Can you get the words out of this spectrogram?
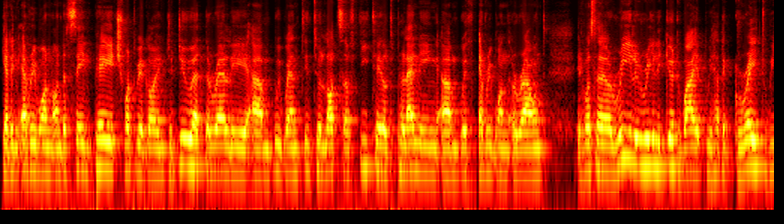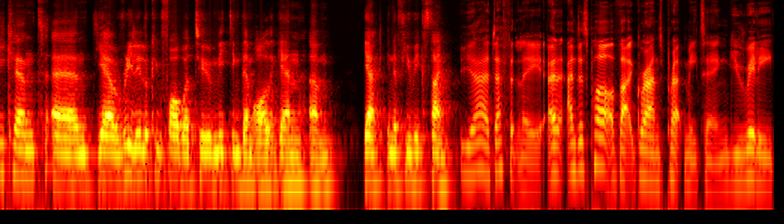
getting everyone on the same page. What we're going to do at the rally. Um, we went into lots of detailed planning um, with everyone around. It was a really really good vibe. We had a great weekend and yeah, really looking forward to meeting them all again. Um, yeah, in a few weeks' time. Yeah, definitely. And and as part of that grand prep meeting, you really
